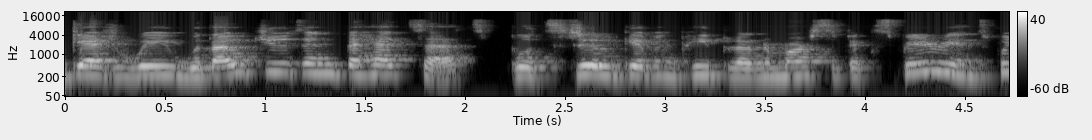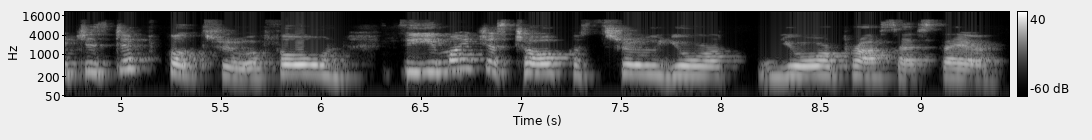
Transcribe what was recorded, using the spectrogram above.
get away without using the headsets, but still giving people an immersive experience, which is difficult through a phone. So you might just talk us through your your process there.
